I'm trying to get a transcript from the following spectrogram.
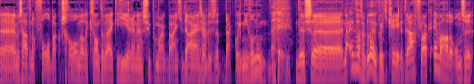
eh, en we zaten nog volle bak op school en we hadden krantenwijken hier en een supermarktbaantje daar en zo. Ja. Dus dat, daar kon je het niet van doen. Nee. Dus eh, nou, en het was ook leuk, want je creëerde draagvlak en we hadden onze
